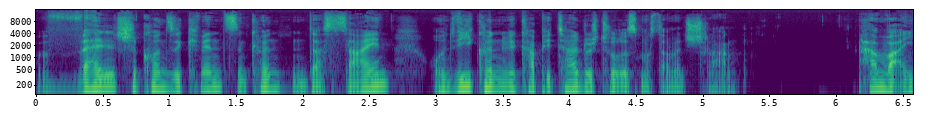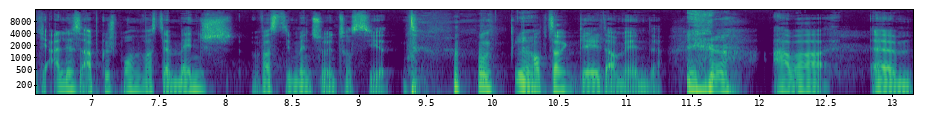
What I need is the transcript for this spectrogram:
Welche Konsequenzen könnten das sein? Und wie können wir Kapital durch Tourismus damit schlagen? Haben wir eigentlich alles abgesprochen, was der Mensch, was die Menschen so interessiert. Ja. Hauptsache Geld am Ende. Ja. Aber ähm,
